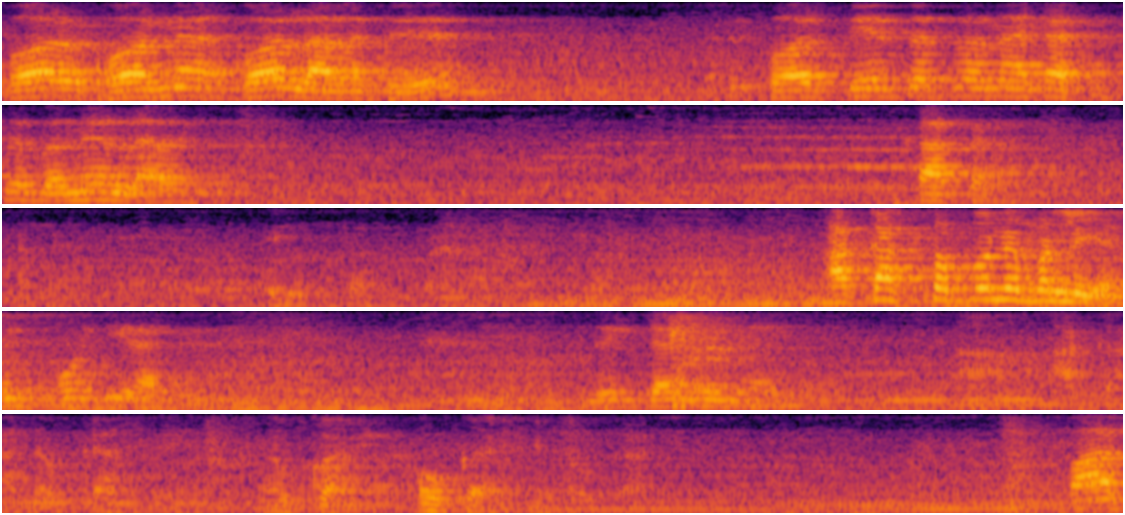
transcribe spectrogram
ખોર ખોર ને ખોર લાવે છે. ખોર તે તત્વ ને આકાશ તત્વ બંને લાવે છે. આકાશ તત્વને પણ લઈએ પહોંચી રાખે. જમીન હા આકાશ અવકાશ ને અવકાશ. પાંચ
